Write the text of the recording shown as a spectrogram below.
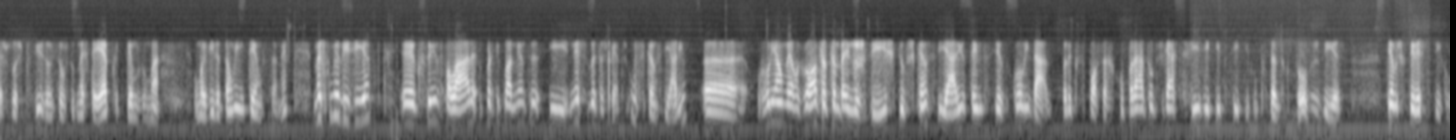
as pessoas precisam, e sobretudo nesta época que temos uma, uma vida tão intensa. Né? Mas, como eu dizia, eh, falar particularmente e nestes dois aspectos. O descanso diário. Uh, o Leão Melgosa também nos diz que o descanso diário tem de ser de qualidade para que se possa recuperar do desgaste físico e psíquico. Portanto, que todos os dias temos que ter este ciclo.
